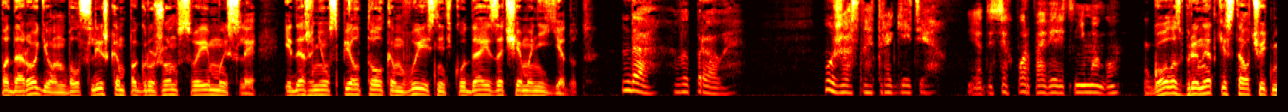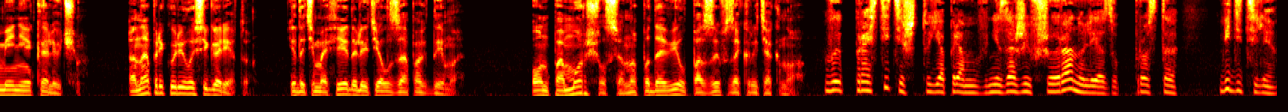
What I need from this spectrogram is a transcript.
По дороге он был слишком погружен в свои мысли и даже не успел толком выяснить, куда и зачем они едут. Да, вы правы. Ужасная трагедия. Я до сих пор поверить не могу. Голос брюнетки стал чуть менее колючим. Она прикурила сигарету, и до Тимофея долетел запах дыма. Он поморщился, но подавил позыв закрыть окно. Вы простите, что я прям в незажившую рану лезу, просто, видите ли...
